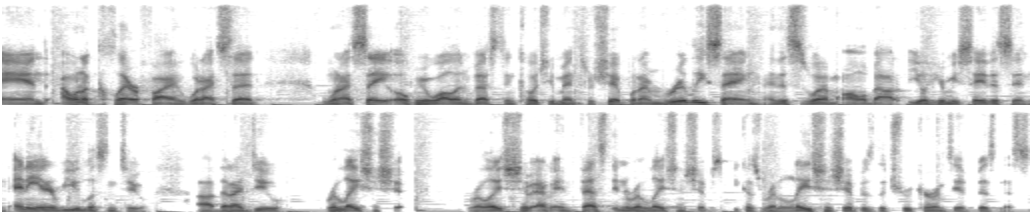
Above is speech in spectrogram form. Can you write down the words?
And I want to clarify what I said. When I say open your wallet, invest in coaching mentorship, what I'm really saying, and this is what I'm all about, you'll hear me say this in any interview you listen to uh, that I do relationship, relationship, invest in relationships because relationship is the true currency of business.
